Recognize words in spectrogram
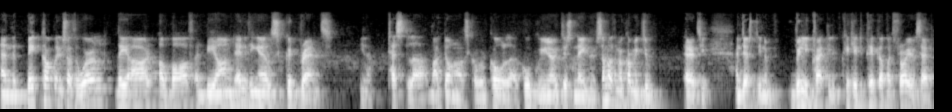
And the big companies of the world, they are above and beyond anything else good brands. You know, Tesla, McDonald's, Coca-Cola, Google, you know, just name them. Some of them are coming to energy. And just, you know, really quickly, quickly to pick up what Florian said,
